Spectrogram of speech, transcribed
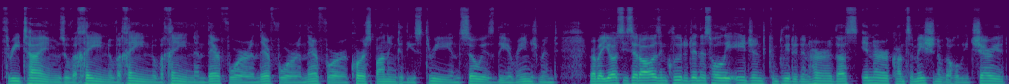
three times, uvachain, uvachain, uvachain, and therefore, and therefore, and therefore, corresponding to these three, and so is the arrangement. Rabbi Yossi said all is included in this holy agent, completed in her, thus in her consummation of the holy chariot.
